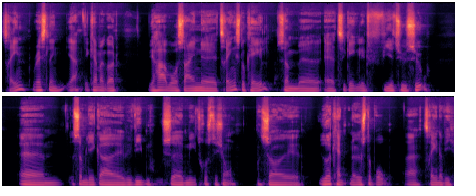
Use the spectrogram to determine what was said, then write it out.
træne wrestling? Ja, det kan man godt. Vi har vores egen øh, træningslokale, som øh, er tilgængeligt 24-7, øh, som ligger øh, ved Vibenhus øh, metrostation. Så øh, yderkanten af Østerbro, der træner vi.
